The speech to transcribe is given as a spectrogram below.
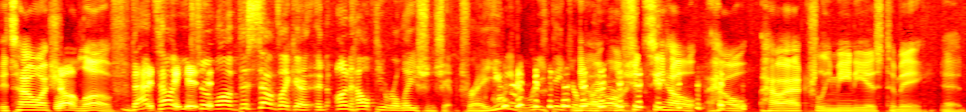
It's how I show No. love. that's It's- how you it- show it- love. This sounds like a, an unhealthy relationship, Trey. You need to rethink your No, you should see how how how actually mean he is to me, Ed.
